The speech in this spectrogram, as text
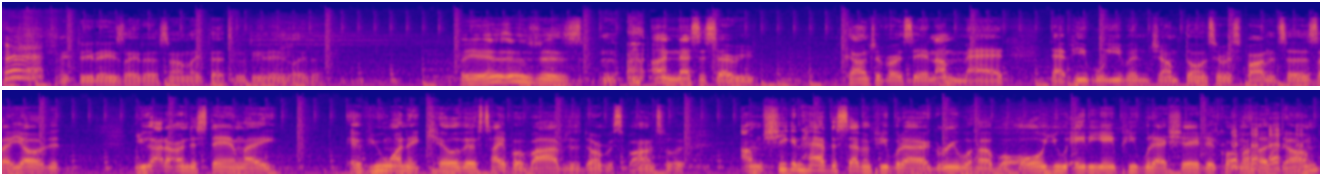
like three days later, something like that. Two, three days later. But yeah, it, it was just unnecessary controversy, and I'm mad that people even jumped on to responding to. it. It's like, yo, th- you gotta understand, like, if you want to kill this type of vibe, just don't respond to it. Um, she can have the seven people that agree with her, but all you 88 people that shared it calling her dumb,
